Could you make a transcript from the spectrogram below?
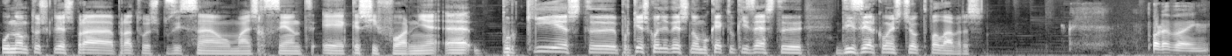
O nome que tu escolheste para, para a tua exposição mais recente é Cachifórnia. Uh, porquê, este, porquê a escolha deste nome? O que é que tu quiseste dizer com este jogo de palavras? Ora bem,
